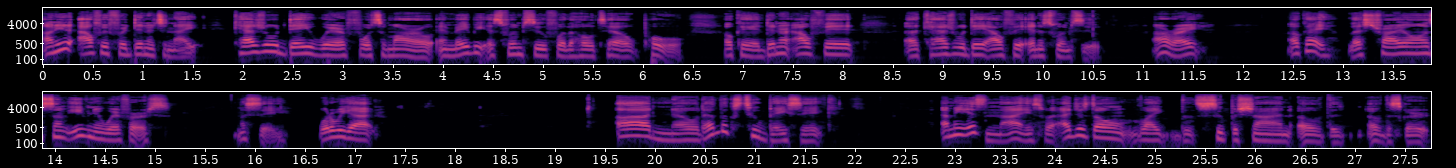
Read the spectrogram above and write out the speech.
I'll need an outfit for dinner tonight, casual day wear for tomorrow, and maybe a swimsuit for the hotel pool. Okay, a dinner outfit, a casual day outfit, and a swimsuit. All right. Okay, let's try on some evening wear first. Let's see. What do we got? Uh no, that looks too basic. I mean, it's nice, but I just don't like the super shine of the of the skirt.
